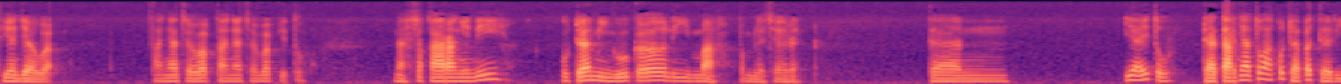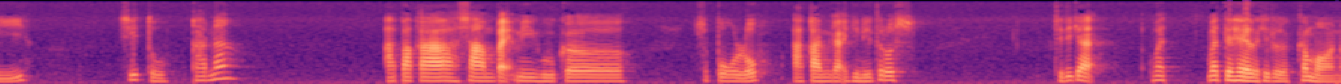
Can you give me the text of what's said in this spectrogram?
dia jawab. Tanya jawab, tanya jawab gitu. Nah sekarang ini udah minggu ke lima pembelajaran. Dan ya itu, datarnya tuh aku dapat dari situ. Karena apakah sampai minggu ke 10 akan kayak gini terus? Jadi kayak what what the hell gitu loh. Come on.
